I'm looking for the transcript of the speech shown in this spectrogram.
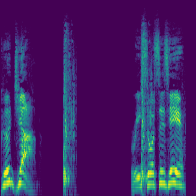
Good job. Resources here.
